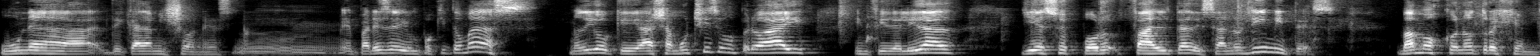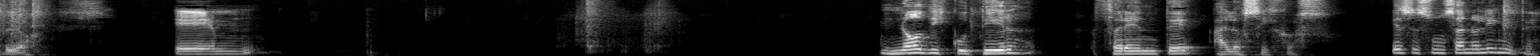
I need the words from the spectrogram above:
una de cada millones. Mm, me parece un poquito más. No digo que haya muchísimo, pero hay infidelidad y eso es por falta de sanos límites. Vamos con otro ejemplo. Em, no discutir frente a los hijos. Eso es un sano límite.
